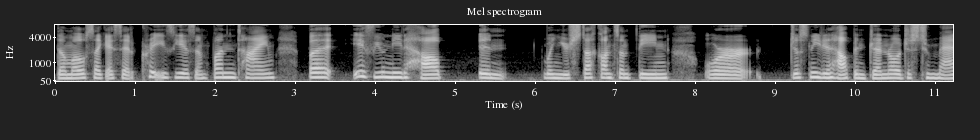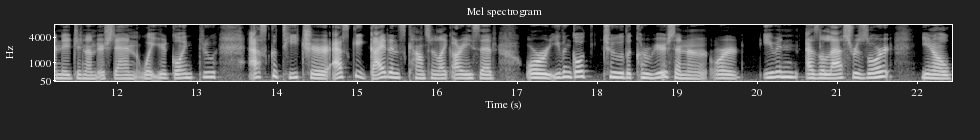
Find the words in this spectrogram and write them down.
the most, like I said, craziest and fun time. But if you need help in when you're stuck on something or just needing help in general just to manage and understand what you're going through, ask a teacher, ask a guidance counselor, like Ari said, or even go to the career center or even as a last resort, you know,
